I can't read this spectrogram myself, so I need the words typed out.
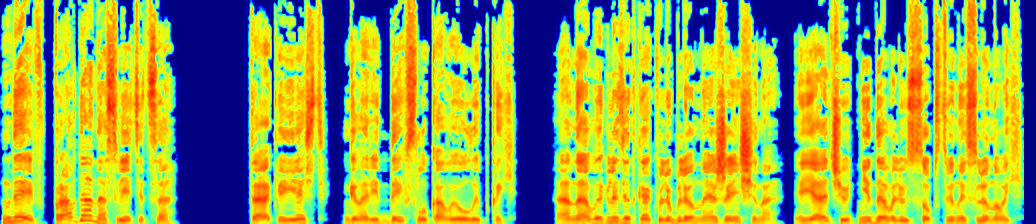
«Дэйв, правда она светится?» «Так и есть», — говорит Дэйв с лукавой улыбкой. «Она выглядит как влюбленная женщина. Я чуть не давлюсь собственной слюной».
